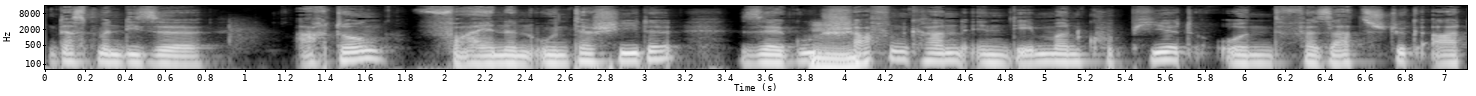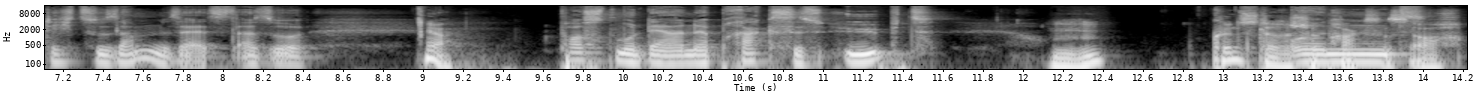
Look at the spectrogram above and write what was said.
dass man diese Achtung, feinen Unterschiede sehr gut mhm. schaffen kann, indem man kopiert und versatzstückartig zusammensetzt. Also ja. Postmoderne Praxis übt. Mhm. Künstlerische und Praxis auch.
